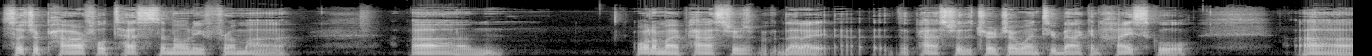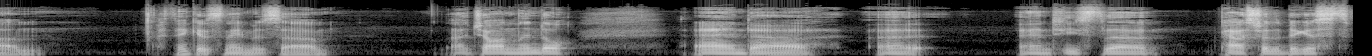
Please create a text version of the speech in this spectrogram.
such a powerful testimony from uh, um, one of my pastors that I, the pastor of the church I went to back in high school. Um, I think his name is uh, uh, John Lindell, and uh, uh, and he's the pastor of the biggest,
